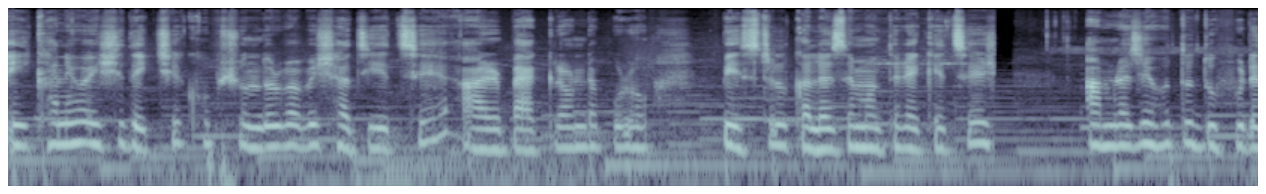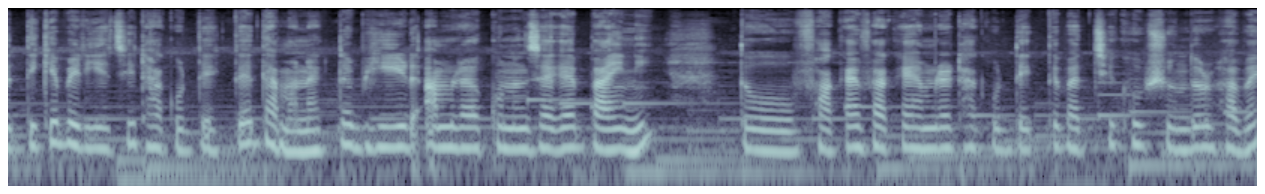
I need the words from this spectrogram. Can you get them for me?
এইখানেও এসে দেখছি খুব সুন্দরভাবে সাজিয়েছে আর ব্যাকগ্রাউন্ডটা পুরো পেস্টেল কালার্সের মধ্যে রেখেছে। আমরা যেহেতু দুপুরের দিকে বেরিয়েছি ঠাকুর দেখতে, তেমন একটা ভিড় আমরা কোনো জায়গায় পাইনি। তো ফাঁকায় ফাঁকায় আমরা ঠাকুর দেখতে পাচ্ছি খুব সুন্দরভাবে।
